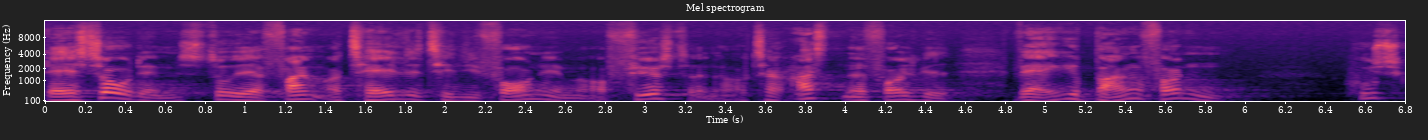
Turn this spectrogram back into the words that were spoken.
Da jeg så dem, stod jeg frem og talte til de fornemme og fyrsterne og til resten af folket. Vær ikke bange for den. Husk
